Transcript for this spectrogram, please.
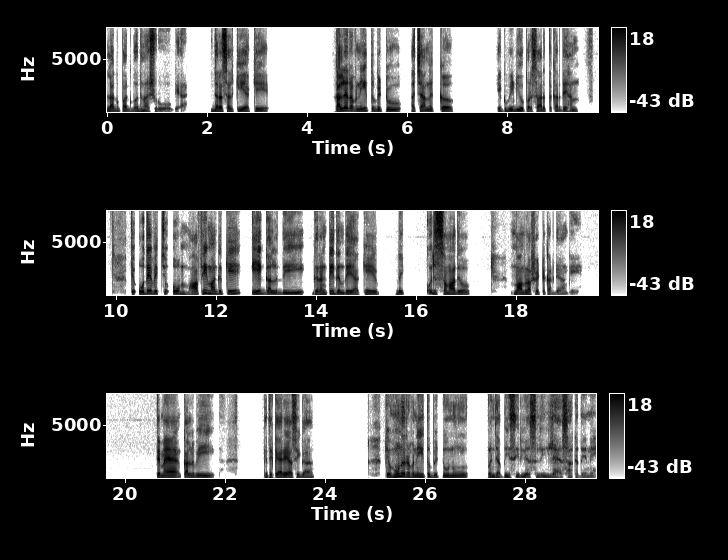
ਲਗਭਗ ਵਧਣਾ ਸ਼ੁਰੂ ਹੋ ਗਿਆ। ਦਰਅਸਲ ਕੀ ਹੈ ਕਿ ਕੱਲ ਰਵਨੀਤ ਬਿੱਟੂ ਅਚਾਨਕ ਇੱਕ ਵੀਡੀਓ ਪ੍ਰਸਾਰਿਤ ਕਰਦੇ ਹਨ ਤੇ ਉਹਦੇ ਵਿੱਚ ਉਹ ਮਾਫੀ ਮੰਗ ਕੇ ਇਹ ਗੱਲ ਦੀ ਗਾਰੰਟੀ ਦਿੰਦੇ ਆ ਕਿ ਬਈ ਕੁਝ ਸਮਾਂ ਦਿਓ, ਮਾਮਲਾ ਫਿੱਟ ਕਰ ਦਿਆਂਗੇ। ਤੇ ਮੈਂ ਕੱਲ ਵੀ ਕਿਤੇ ਕਹਿ ਰਿਹਾ ਸੀਗਾ ਕਿ ਹੁਣ ਰਵਨੀਤ ਬਿੱਟੂ ਨੂੰ ਪੰਜਾਬੀ ਸੀਰੀਅਸਲੀ ਲੈ ਸਕਦੇ ਨੇ।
